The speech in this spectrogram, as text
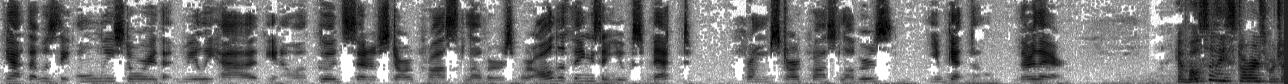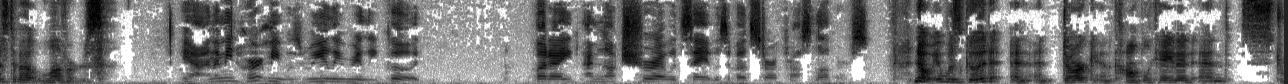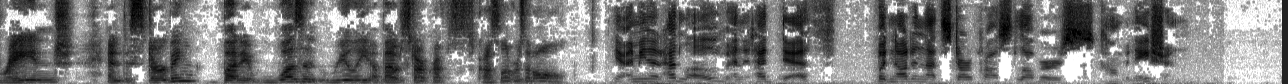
Yeah, that was the only story that really had, you know, a good set of star-crossed lovers, where all the things that you expect from star-crossed lovers, you get them. They're there. Yeah, most of these stories were just about lovers. Yeah, and I mean, Hurt Me was really, really good, but I, I'm not sure I would say it was about star-crossed lovers. No, it was good and, and dark and complicated and strange and disturbing, but it wasn't really about star-crossed lovers at all. Yeah, I mean, it had love and it had death, but not in that star-crossed lovers combination.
